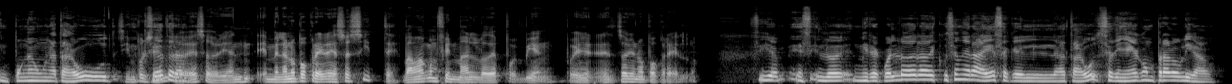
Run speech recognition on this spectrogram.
impongan un ataúd, 100% etcétera. de eso. Deberían, en verdad no puedo creer, eso existe. Vamos a confirmarlo después bien. Pues esto yo no puedo creerlo. Sí, es- lo- mi recuerdo de la discusión era ese, que el ataúd se tenía que comprar obligado.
